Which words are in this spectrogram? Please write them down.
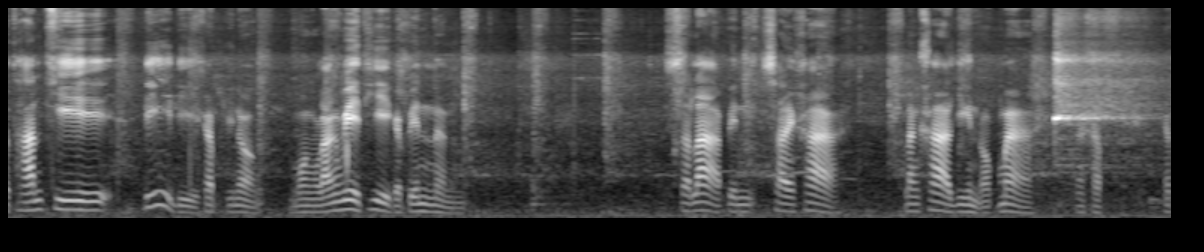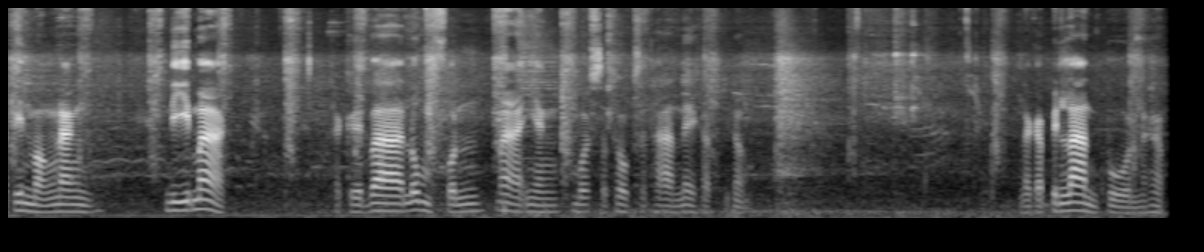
สถานที่ดีดีครับพี่น้องมองหล้างเวทีก็เป็นนั่นสลาเป็นชายค่าลังค่ายืนออกมานะครับก็เป็นมองนั่งดีมาก ถ้าเกิดว่าล่มฝนมาเอียงบทสะทกสถานเลยครับพี่น้อง แล้วก็เป็นล้านปูนนะครับ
